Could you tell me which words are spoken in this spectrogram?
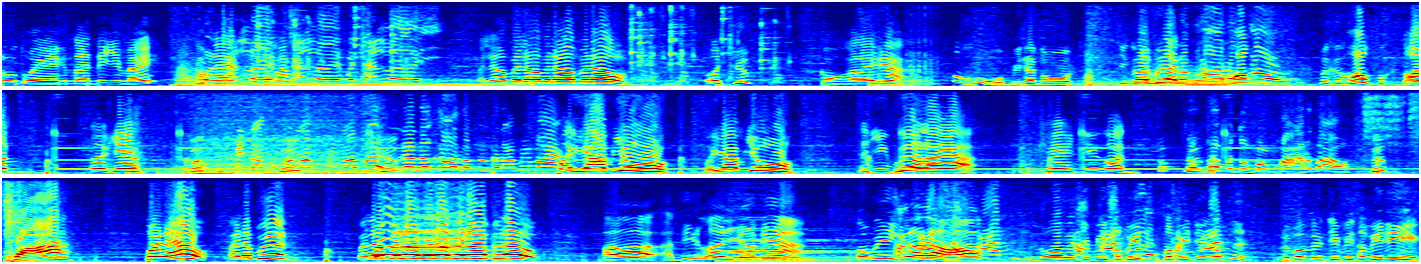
ลูกตัวเองนายได้ยินไหมเหมือนคำแรกฉันเลเป็นยไงเหมือบ้างนฉันเลยเหมือนฉันเลยไปเร็วไปเร็วไปเร็วไปเร็วโอ้ยชึบ กล่องอะไรเนี่ย โอ้โห มีธนูจริงด้วยเพื่อนมันคือห้องมันคือห้องฝึกตนโอเคปึ๊บปิดแล้วปิดแล้วปิดแล้วเพื่อนเร็วๆเข้าเราเป็นเวลาไม่มากพยายามอยู่พยายามอยู่จะยิงเพื่ออะไรอะโอเคยิงก่อนเพื่อเพื่อประตูฝั่งขวาหรือเปล่าชึบขวาเปิดแล้วไปแล้วเพื่อนไปแล้วไปแล้วไปแล้วไปแล้วไปแล้วเอออันนี้อะไรเดี๋ยวเนี่ยต้องวิ่งอีกแล้วเหรอหรือว่ามันจะมีสวิตช์สวิตช์อยู่ในหรือว่ามันจะมีสวิตช์อีก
